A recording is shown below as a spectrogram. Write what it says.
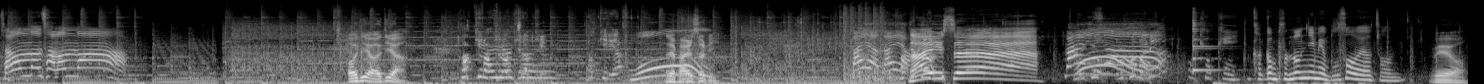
잘한다 잘한다 어디야 어디야? 확킬 확킬 알려줘. 확 킬 확킬이야? 뭐내 발소리. 나야 나야 나이스. 나이스 그거 아니야? 오케이 오케이 가끔 블루님이 무서워요 전 왜요?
